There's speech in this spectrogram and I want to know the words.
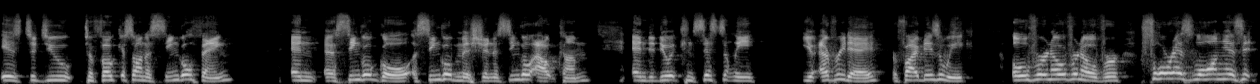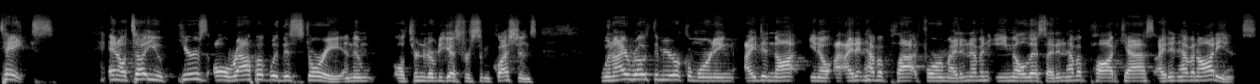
is to do to focus on a single thing and a single goal a single mission a single outcome and to do it consistently you know, every day or five days a week over and over and over for as long as it takes. And i'll tell you here's i'll wrap up with this story and then i'll turn it over to you guys for some questions when I wrote the Miracle Morning, I did not, you know, I didn't have a platform, I didn't have an email list, I didn't have a podcast, I didn't have an audience.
